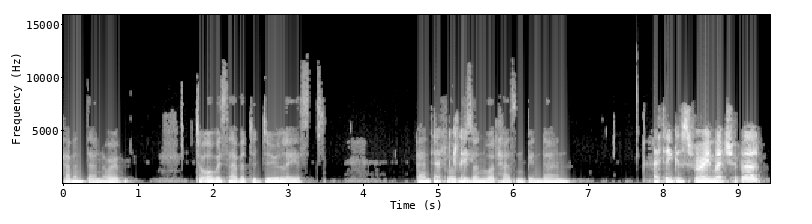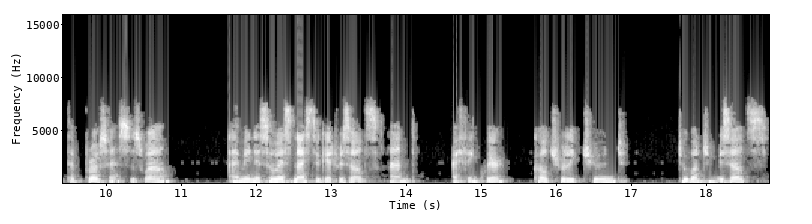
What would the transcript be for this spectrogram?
haven't done or to always have a to-do list and to focus on what hasn't been done. I think it's very much about the process as well. I mean, it's always nice to get results, and I think we're culturally tuned to wanting results.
